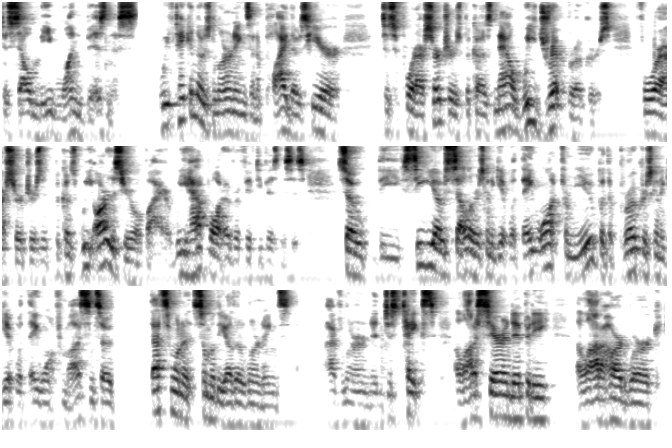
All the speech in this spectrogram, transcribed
to sell me one business. We've taken those learnings and applied those here to support our searchers because now we drip brokers for our searchers because we are the serial buyer. We have bought over 50 businesses. So the CEO seller is going to get what they want from you, but the broker is going to get what they want from us. And so that's one of some of the other learnings I've learned. It just takes a lot of serendipity, a lot of hard work,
